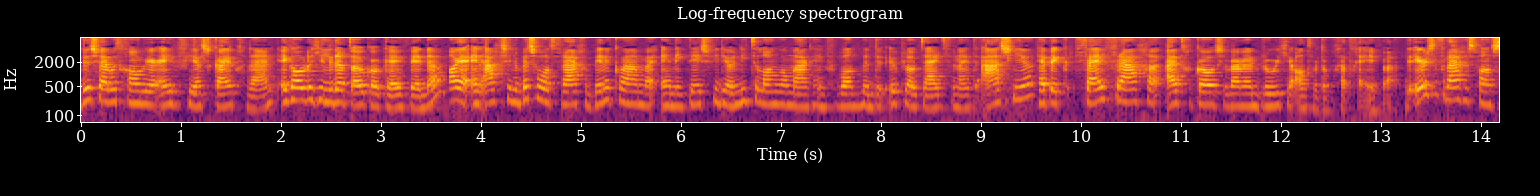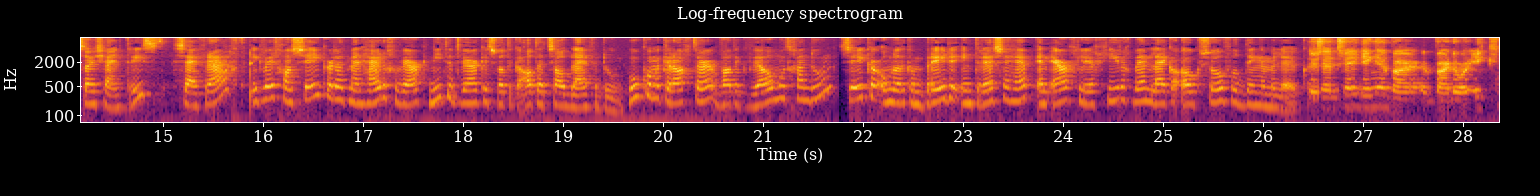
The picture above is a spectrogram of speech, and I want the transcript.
Dus we hebben het gewoon weer even via Skype gedaan. Ik hoop dat jullie dat ook oké vinden. Oh ja, en aangezien er best wel wat vragen binnenkwamen en ik deze video niet te lang wil maken in verband met de uploadtijd vanuit Azië, heb ik vijf vragen uitgekozen waar mijn broertje antwoord op gaat geven. De eerste vraag is van Sunshine Triest. Zij vraagt: Ik weet gewoon zeker dat mijn huidige werk niet het werk is wat ik altijd zal blijven doen. Hoe kom ik erachter wat ik wel moet gaan doen? Zeker omdat ik een brede interesse heb en erg leergierig ben, lijken ook zoveel dingen me leuk. Er zijn twee dingen waar, waardoor ik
